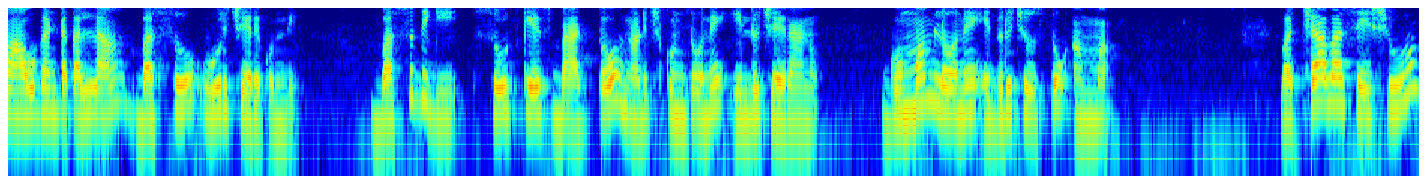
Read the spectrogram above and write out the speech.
పావుగంట కల్లా బస్సు ఊరు చేరుకుంది. బస్సు దిగి సూట్ కేస్ బ్యాగ్తో నడుచుకుంటూనే ఇల్లు చేరాను. గుమ్మంలోనే ఎదురు చూస్తూ అమ్మ వచ్చావా శేషు?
